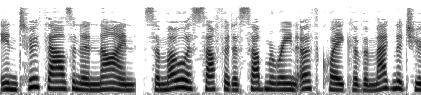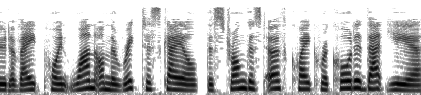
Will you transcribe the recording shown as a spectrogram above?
In 2009, Samoa suffered a submarine earthquake of a magnitude of 8.1 on the Richter scale, the strongest earthquake recorded that year.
